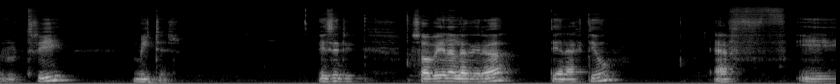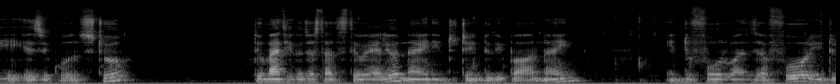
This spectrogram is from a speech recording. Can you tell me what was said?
Root three metre it सबैलाई लगेर त्यहाँ राख्थ्यौँ एफए इज इक्वल्स टु त्यो माथिको जस्ता जस्तै भइहाल्यो nine into ten to the power nine into four one जा four into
